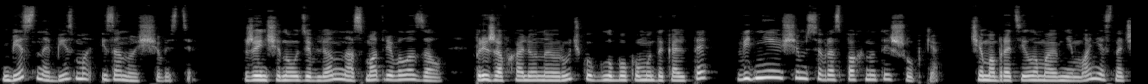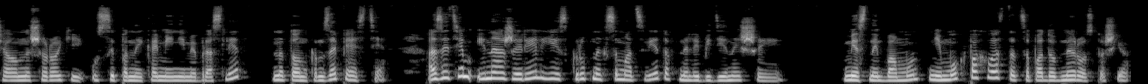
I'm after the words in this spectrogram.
без снобизма и заносчивости. Женщина удивленно осматривала зал, прижав холеную ручку к глубокому декольте, виднеющемуся в распахнутой шубке чем обратила мое внимание сначала на широкий, усыпанный каменями браслет на тонком запястье, а затем и на ожерелье из крупных самоцветов на лебединой шее. Местный бамонт не мог похвастаться подобной роскошью,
